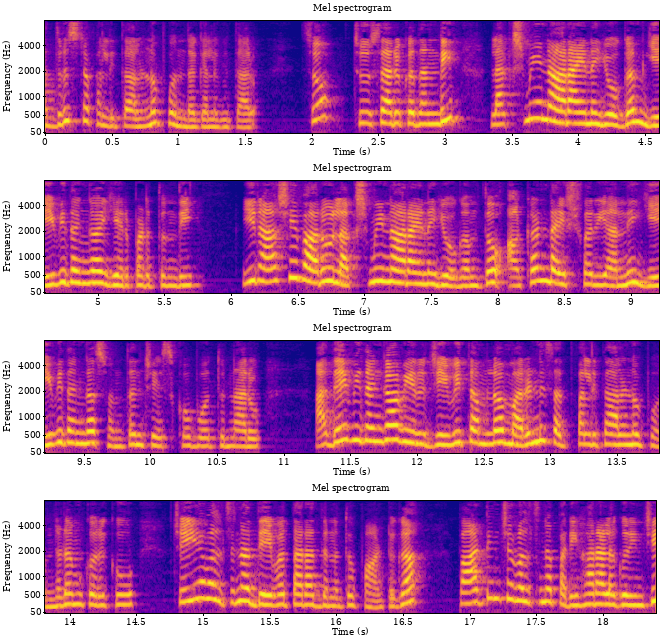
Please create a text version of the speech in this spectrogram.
అదృష్ట ఫలితాలను పొందగలుగుతారు. సో చూశారు కదండి లక్ష్మీనారాయణ యోగం ఏ విధంగా ఏర్పడుతుంది? ఈ రాశి వారు లక్ష్మీనారాయణ యోగంతో అఖండ ఐశ్వర్యాన్ని ఏ విధంగా సొంతం చేసుకోబోతున్నారు? అదేవిధంగా వీరు జీవితంలో మరిన్ని సత్ఫలితాలను పొందడం కొరకు చేయవలసిన దేవతారాధనతో పాటుగా పాటించవలసిన పరిహారాల గురించి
